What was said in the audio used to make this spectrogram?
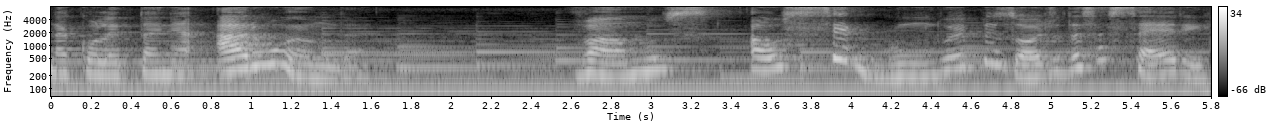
na coletânea Aruanda. Vamos ao segundo episódio dessa série.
